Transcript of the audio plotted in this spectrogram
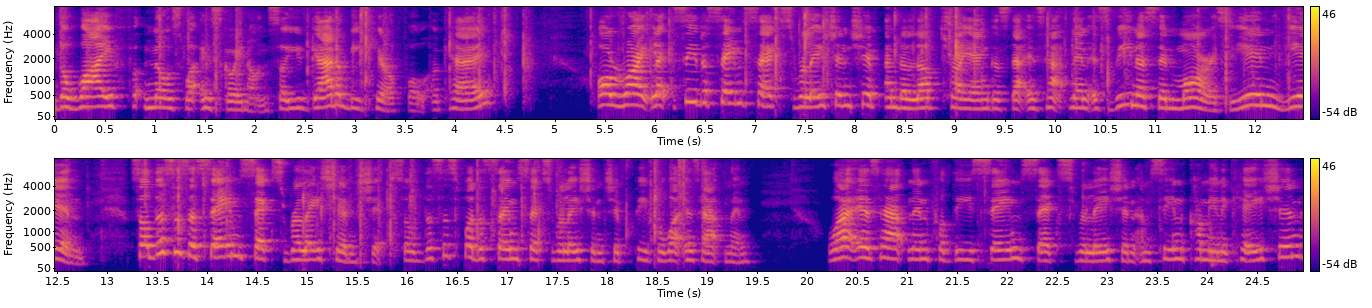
the wife knows what is going on. So you gotta be careful, okay? All right, let's see the same-sex relationship and the love triangles that is happening. It's Venus and Mars, yin, yin. So this is a same-sex relationship. So this is for the same-sex relationship people. What is happening? What is happening for these same-sex relation? I'm seeing communication.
